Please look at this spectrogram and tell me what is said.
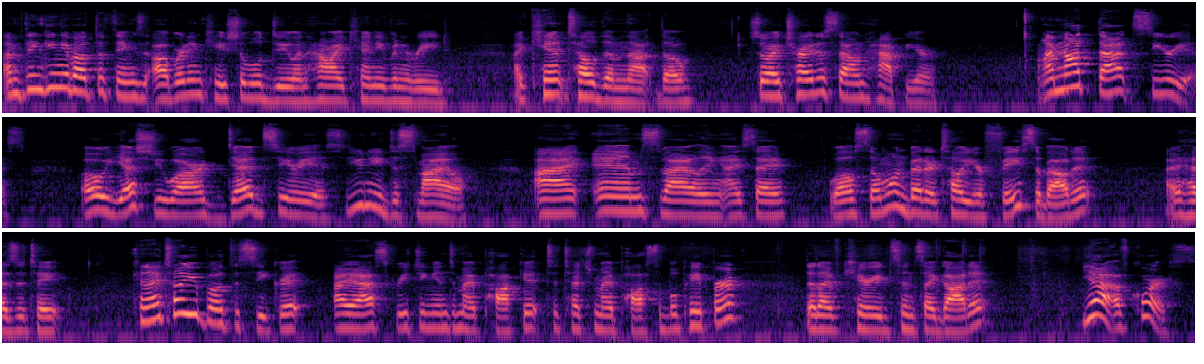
I'm thinking about the things Albert and Keisha will do and how I can't even read. I can't tell them that, though, so I try to sound happier. I'm not that serious. Oh, yes, you are, dead serious. You need to smile. I am smiling, I say. Well, someone better tell your face about it. I hesitate. Can I tell you both a secret? I ask, reaching into my pocket to touch my possible paper that I've carried since I got it. Yeah, of course.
